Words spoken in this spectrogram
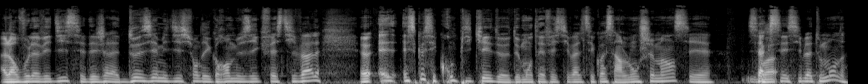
Alors vous l'avez dit, c'est déjà la deuxième édition des Grands Musiques Festival. Euh, est- Est-ce que c'est compliqué de, de monter un festival? C'est quoi? C'est un long chemin? C'est Ouais. accessible à tout le monde?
